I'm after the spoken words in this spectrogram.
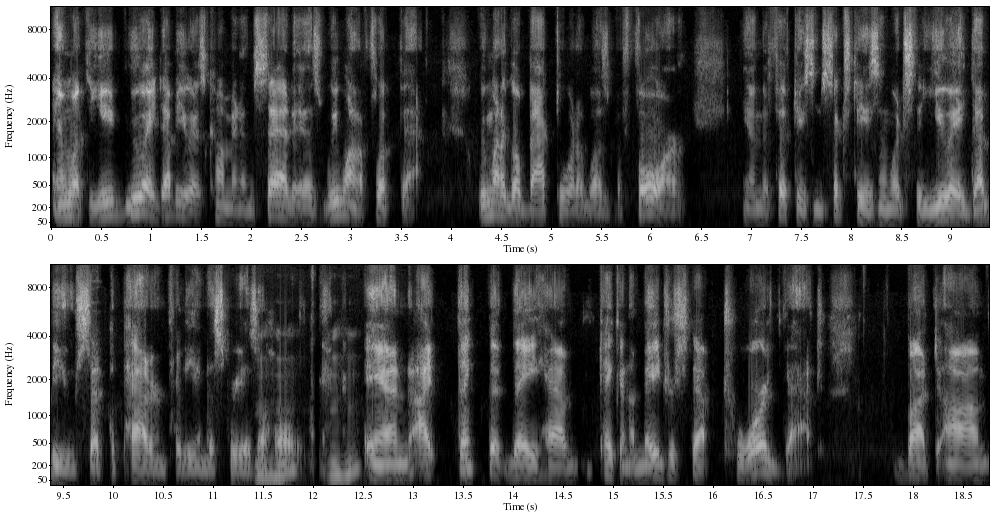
And what the UAW has come in and said is, we want to flip that. We want to go back to what it was before in the 50s and 60s, in which the UAW set the pattern for the industry as a Mhm. whole. hmm And I think that they have taken a major step toward that. But um,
